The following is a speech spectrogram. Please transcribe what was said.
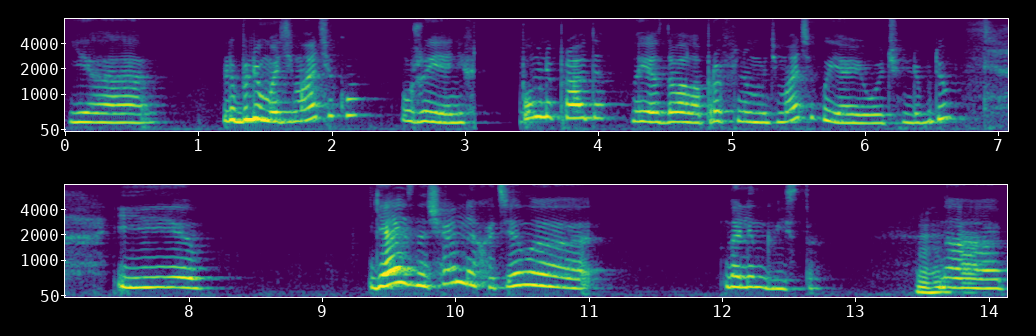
Я люблю математику, уже я не помню, правда, но я сдавала профильную математику, я ее очень люблю. И я изначально хотела на лингвиста, угу. на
